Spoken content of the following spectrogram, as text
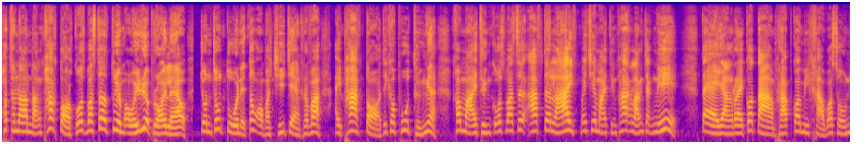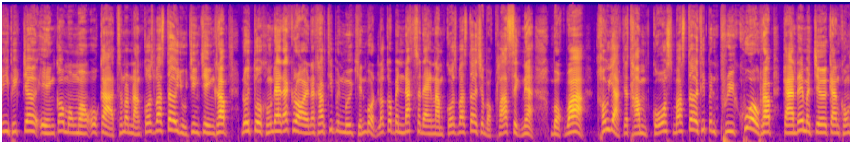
พัฒนาหนังภาคต่อ Ghostbuster เตรียมเอาไว้เรียบร้อยแล้ว นเจ้าตัวเนี่ยต้องออกมาชี้แจงครับว่าไอ้ภาคต่อที่เขาพูดถึงเนี่ยเขาหมายถึง Ghostbuster Afterlife ไม่ใช่หมายถึงภาคหลังจากนี้ แต่อย่างไรก็ตามครับก็มีข่าวว่า Sony Picture เองก็มองมองโอกาสสำหรับหนัง Ghostbuster อยู่จริงๆครับ โดยตัวของแดนแอครอยนะครับที่เป็นมือเขียนบทแล้วก็เป็นนักแสดงนำ Ghostbuster ฉบับคลาสสิกเนี่ยบอกว่าเขาอยากจะทำ Ghostbuster ที่เป็น prequel ครับการได้มาเจอกันของ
